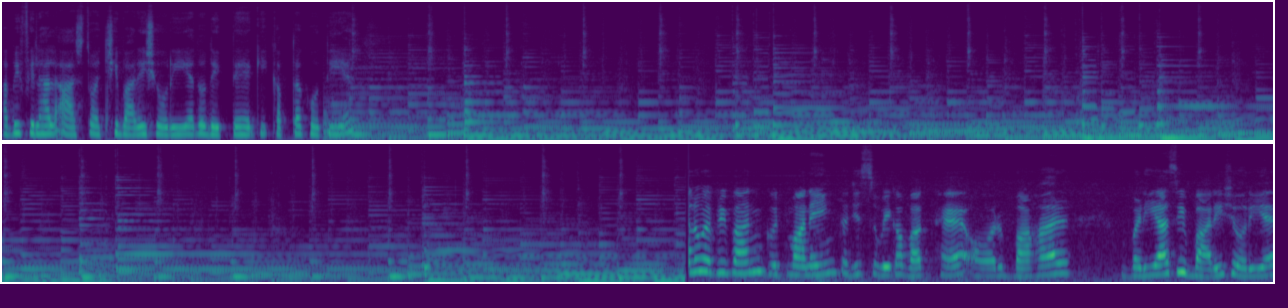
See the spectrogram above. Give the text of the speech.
अभी फ़िलहाल आज तो अच्छी बारिश हो रही है तो देखते हैं कि कब तक होती है। एवरीवन गुड मॉर्निंग तो जिस सुबह का वक्त है और बाहर बढ़िया सी बारिश हो रही है,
